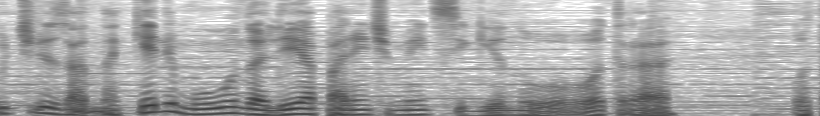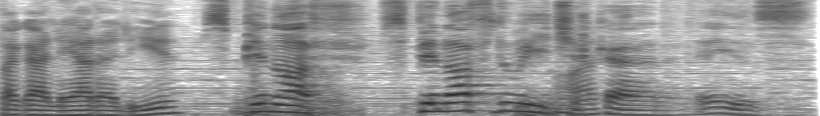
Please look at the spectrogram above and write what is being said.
utilizado naquele mundo ali, aparentemente seguindo outra outra galera ali. Spin-off, spin-off do spin Witcher, cara, é isso.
